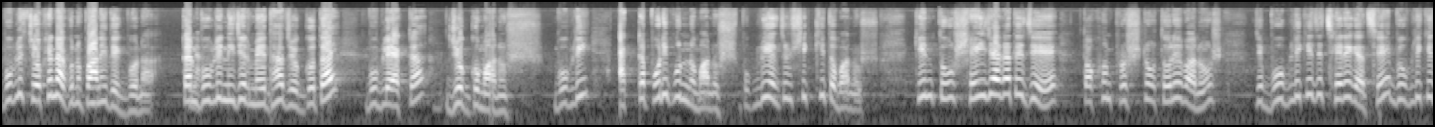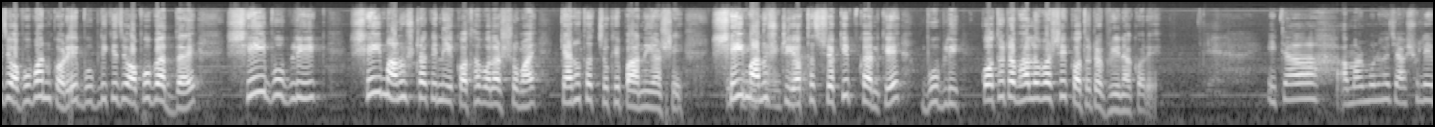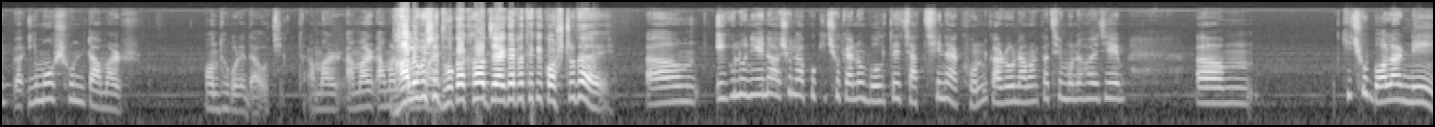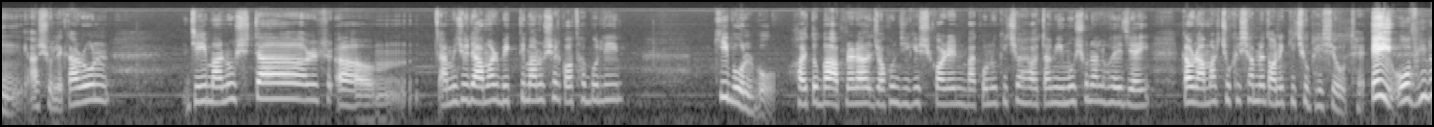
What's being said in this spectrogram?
বুবলি চোখে না কোনো পানি দেখব না। কারণ বুবলি নিজের মেধা যোগ্যতায় বুবলি একটা যোগ্য মানুষ। বুবলি একটা পরিপূর্ণ মানুষ। বুবলি একজন শিক্ষিত মানুষ। কিন্তু সেই জায়গাতে যে তখন প্রশ্ন তোলে মানুষ যে বুবলিকে যে ছেড়ে গেছে বুবলিকে যে অপমান করে বুবলিকে যে অপবাদ দেয় সেই বুবলিক সেই মানুষটাকে নিয়ে কথা বলার সময় কেন তার চোখে পানি আসে? সেই মানুষটি অর্থাৎ শাকিব খানকে বুবলি কতটা ভালোবাসে কতটা ঘৃণা করে। এটা আমার মনে হয় যে আসলে ইমোশনটা আমার বন্ধ করে দেওয়া উচিত। আমার আমার আমার ভালোবেসে ধোকা খাওয়ার জায়গাটা থেকে কষ্ট দেয়? এগুলো নিয়ে না আসলে আপু কিছু কেন বলতে চাচ্ছি না এখন কারণ আমার কাছে মনে হয় যে কিছু বলার নেই আসলে। কারণ যেই মানুষটার আমি যদি আমার ব্যক্তি মানুষের কথা বলি বলব? হয়তো বা আপনারা যখন জিজ্ঞেস করেন বা কোনো কিছু হয়তো আমি ইমোশনাল হয়ে যাই, কারণ আমার চোখের সামনে তো অনেক কিছু ভেসে ওঠে। এই অভিনয়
